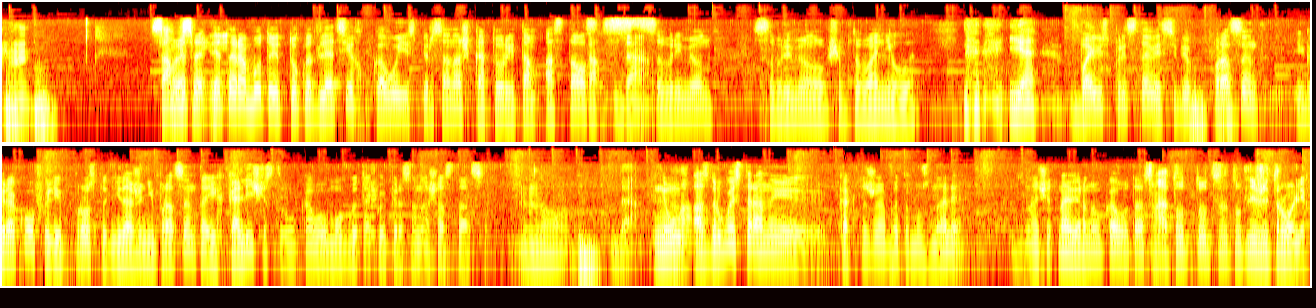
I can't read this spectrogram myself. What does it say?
Сам это, себе... это работает только для тех, у кого есть персонаж, который там остался там, да. со времен, со времен, в общем-то, ванилы. Я боюсь представить себе процент игроков, или просто не даже не процент, а их количество, у кого мог бы такой персонаж остаться. Ну, да. Ну, Мало. а с другой стороны, как-то же об этом узнали. Значит, наверное, у кого-то осталось. А тут, тут, тут лежит ролик,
